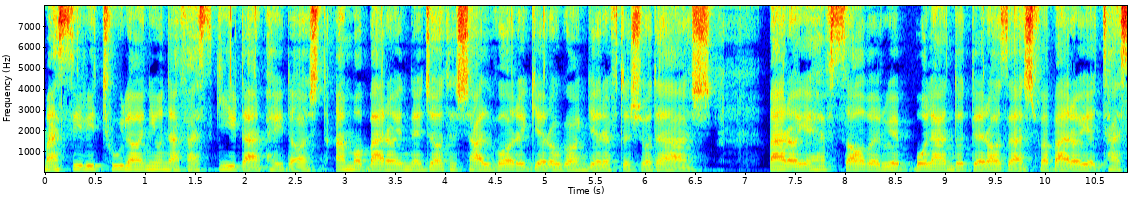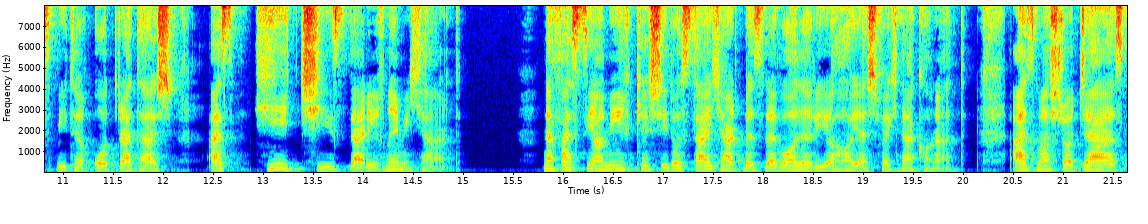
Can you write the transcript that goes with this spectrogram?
مسیری طولانی و نفسگیر در پی داشت اما برای نجات شلوار گروگان گرفته شدهش برای حفظ روی بلند و درازش و برای تثبیت قدرتش از هیچ چیز دریغ نمی کرد. نفسی عمیق کشید و سعی کرد به زوال ریه هایش فکر نکند. عزمش را جذب،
